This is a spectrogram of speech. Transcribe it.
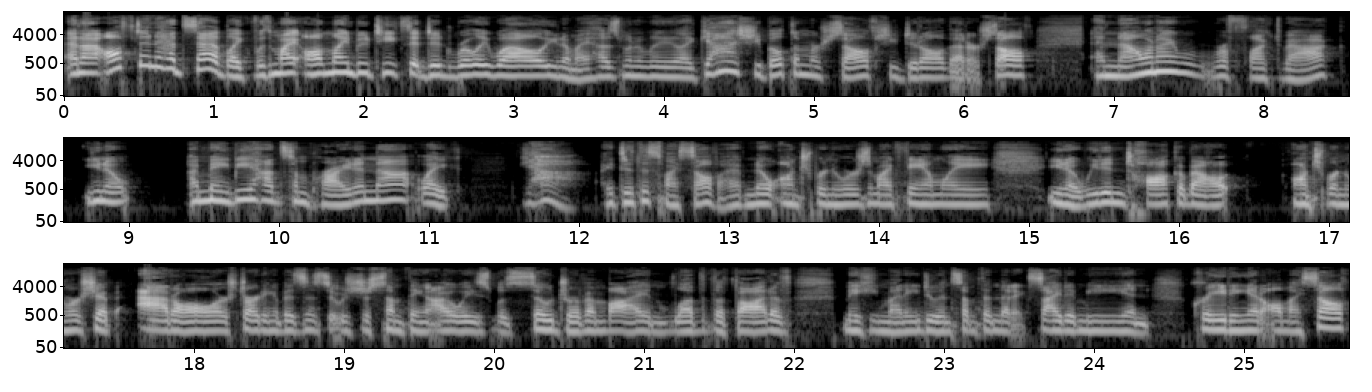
and I often had said like with my online boutiques it did really well, you know, my husband would be like, "Yeah, she built them herself. She did all that herself." And now when I reflect back, you know, I maybe had some pride in that like, yeah, I did this myself. I have no entrepreneurs in my family. You know, we didn't talk about entrepreneurship at all or starting a business. It was just something I always was so driven by and loved the thought of making money, doing something that excited me and creating it all myself.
